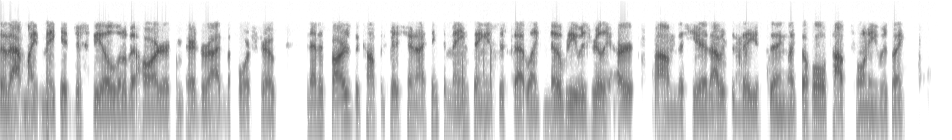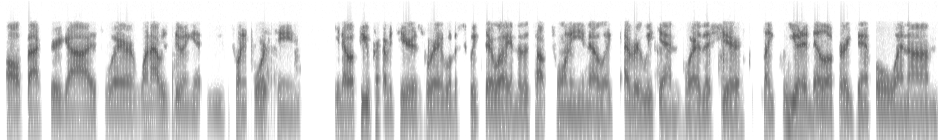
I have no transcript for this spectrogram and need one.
So that might make it just feel a little bit harder compared to riding the four stroke. And then as far as the competition, I think the main thing is just that like nobody was really hurt um this year. That was the biggest thing. Like the whole top 20 was like all factory guys where when I was doing it in 2014, you know, a few privateers were able to squeak their way into the top 20, you know, like every weekend. Where this year, like Unadilla, for example, when um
